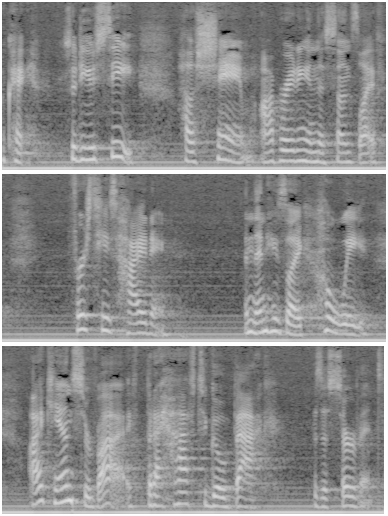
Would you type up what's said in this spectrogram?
Okay, so do you see how shame operating in the son's life? First, he's hiding, and then he's like, oh, wait, I can survive, but I have to go back as a servant.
